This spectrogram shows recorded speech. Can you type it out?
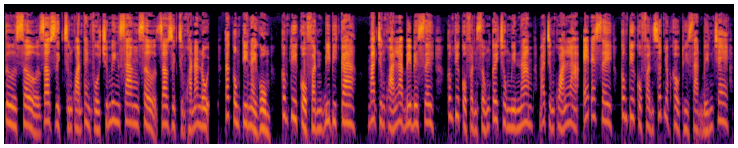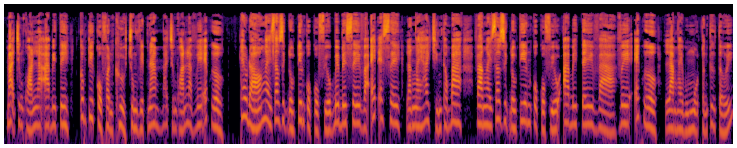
từ Sở Giao dịch Chứng khoán Thành phố Hồ Chí Minh sang Sở Giao dịch Chứng khoán Hà Nội. Các công ty này gồm Công ty cổ phần BBK, mã chứng khoán là BBC, Công ty cổ phần giống cây trồng miền Nam, mã chứng khoán là SSC, Công ty cổ phần xuất nhập khẩu thủy sản Bến Tre, mã chứng khoán là ABT, Công ty cổ phần khử trùng Việt Nam, mã chứng khoán là VFG. Theo đó, ngày giao dịch đầu tiên của cổ phiếu BBC và SSC là ngày 29 tháng 3 và ngày giao dịch đầu tiên của cổ phiếu ABT và VFG là ngày 1 tháng 4 tới.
